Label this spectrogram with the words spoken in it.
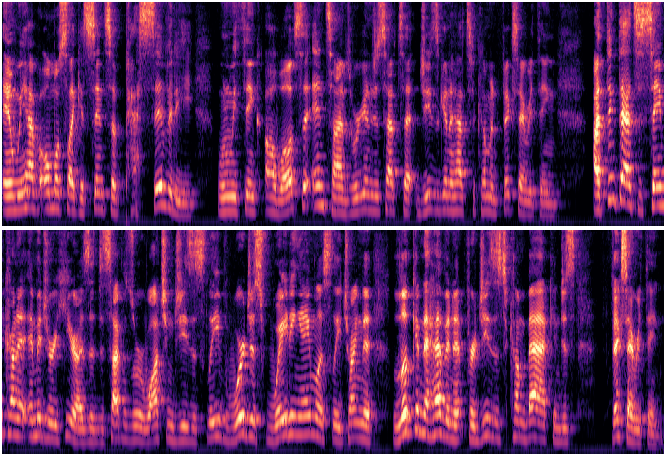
and we have almost like a sense of passivity when we think, oh well, it's the end times. We're gonna just have to Jesus is gonna have to come and fix everything. I think that's the same kind of imagery here. As the disciples were watching Jesus leave, we're just waiting aimlessly, trying to look into heaven for Jesus to come back and just fix everything.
